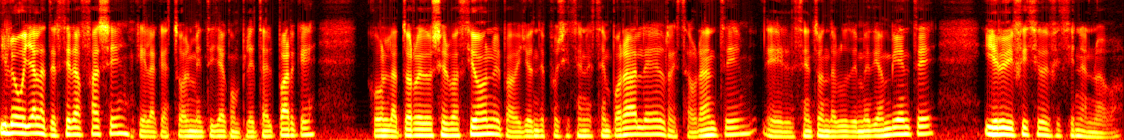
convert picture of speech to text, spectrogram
Y luego ya la tercera fase, que es la que actualmente ya completa el parque, con la torre de observación, el pabellón de exposiciones temporales, el restaurante, el Centro Andaluz de Medio Ambiente y el edificio de oficinas nuevas,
